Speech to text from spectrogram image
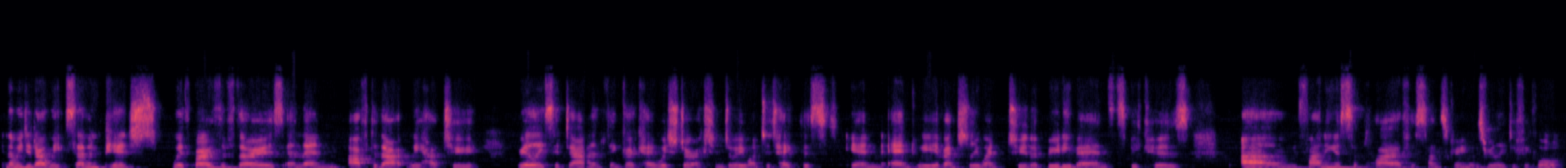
and then we did our week seven pitch with both of those. And then after that we had to really sit down and think okay which direction do we want to take this in? And we eventually went to the booty bands because um, finding a supplier for sunscreen was really difficult.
